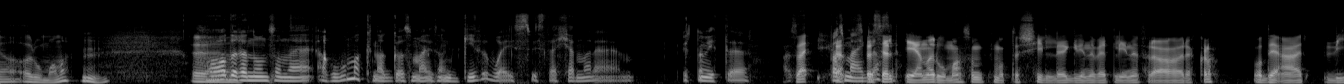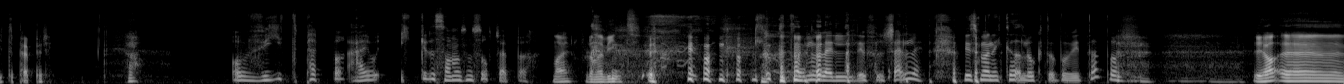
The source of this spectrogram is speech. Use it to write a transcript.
aromaene. Eh, Har dere noen sånne aromaknagger som er litt sånn giveaways, hvis jeg kjenner det uten å vite Altså, jeg, Hva som er i glasset? spesielt én aroma som på en måte skiller Grüner Veltliner fra røkla, og det er hvit pepper. Ja. Og hvit pepper er jo ikke det samme som sort pepper. Nei, for den er hvit. Det lukter den veldig forskjellig hvis man ikke har lukta på hvit pepper. Ja, eh,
